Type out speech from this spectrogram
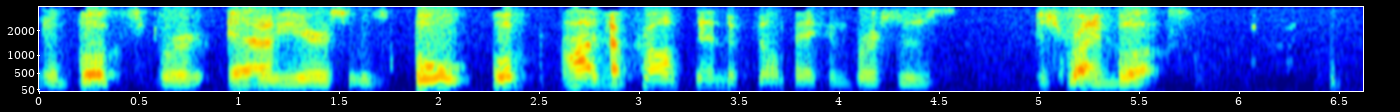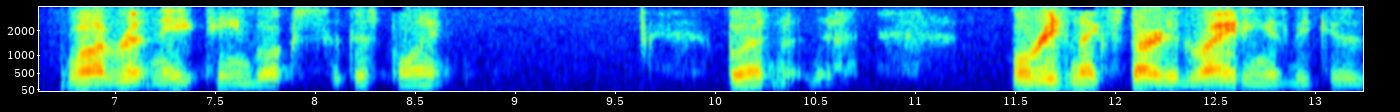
you know, books for, Yeah. for years. Who, what, how did you cross into filmmaking versus just writing books? Well, I've written 18 books at this point, but well, the reason I started writing is because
